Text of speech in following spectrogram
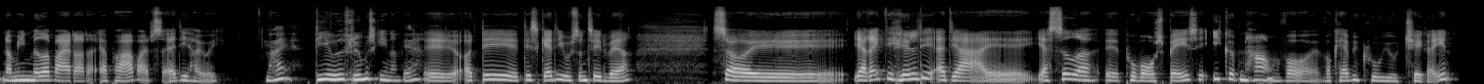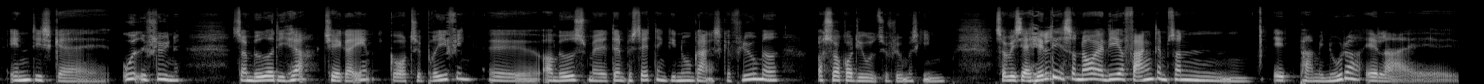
når mine medarbejdere er på arbejde, så er de her jo ikke. Nej. De er ude i flyvemaskinen, ja. og det, det skal de jo sådan set være. Så øh, jeg er rigtig heldig, at jeg, øh, jeg sidder øh, på vores base i København, hvor, øh, hvor cabin crew jo tjekker ind, inden de skal øh, ud i flyene. Så møder de her, tjekker ind, går til briefing øh, og mødes med den besætning, de nu engang skal flyve med, og så går de ud til flyvemaskinen. Så hvis jeg er heldig, så når jeg lige at fange dem sådan et par minutter eller, øh,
